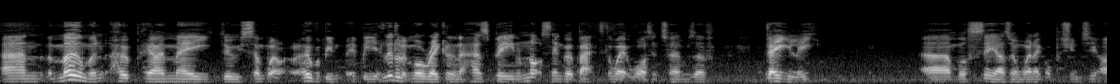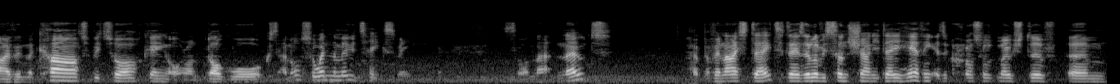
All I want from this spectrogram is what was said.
And at the moment, hopefully, I may do some. Well, I hope it'll be, it'll be a little bit more regular than it has been. I'm not saying go back to the way it was in terms of daily, um, we'll see as and when I get opportunity, either in the car to be talking or on dog walks, and also when the mood takes me. So on that note, hope you have a nice day. Today's a lovely sunshiny day here. I think it's across most of um,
